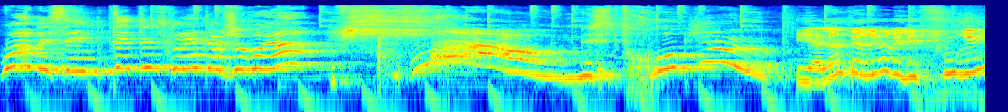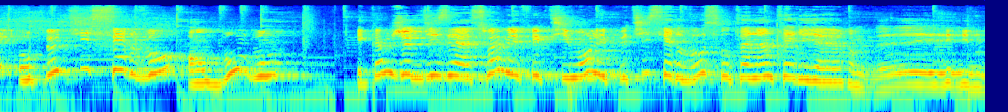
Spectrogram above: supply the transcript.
Wow, mais c'est une tête de squelette en chocolat? Waouh, mais c'est trop bien Et à l'intérieur, elle est fourrée au petit cerveau en bonbons. Et comme je le disais à Swan, effectivement, les petits cerveaux sont à l'intérieur. Eh.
